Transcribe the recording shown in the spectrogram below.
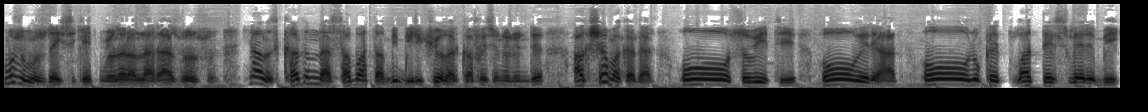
Muzumuzu da eksik etmiyorlar Allah razı olsun. Yalnız kadınlar sabahtan bir birikiyorlar kafesin önünde. Akşama kadar. Oh sweetie, oh very hot, oh look at what that's very big,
